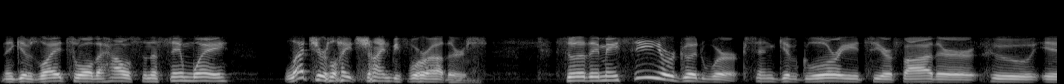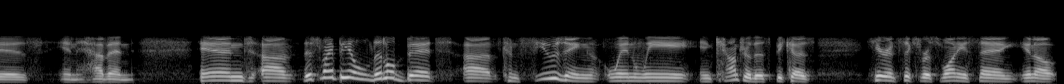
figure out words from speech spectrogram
and it gives light to all the house. In the same way, let your light shine before others, so that they may see your good works and give glory to your Father who is in heaven. And uh, this might be a little bit uh, confusing when we encounter this because here in 6 verse 1, he's saying, you know,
